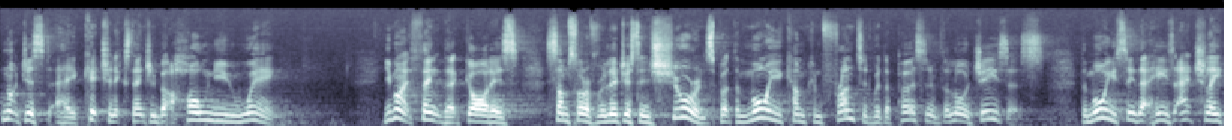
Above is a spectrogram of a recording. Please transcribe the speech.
not just a kitchen extension, but a whole new wing. You might think that God is some sort of religious insurance, but the more you come confronted with the person of the Lord Jesus, the more you see that He's actually,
